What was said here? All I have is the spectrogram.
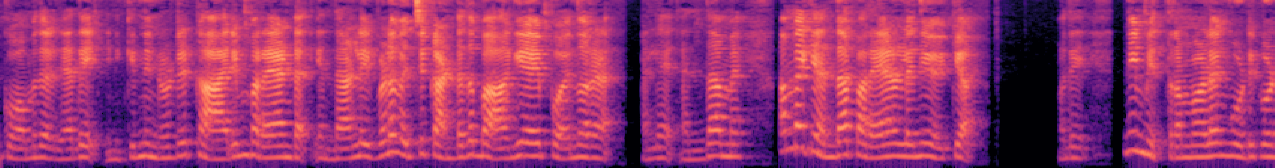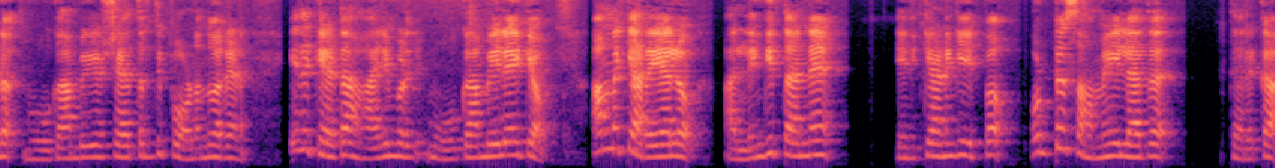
ഗോമതി പറഞ്ഞു അതെ എനിക്ക് നിന്നോടൊരു കാര്യം പറയാണ്ട് എന്താണല്ലോ ഇവളെ വെച്ച് കണ്ടത് ഭാഗ്യമായി പോയെന്ന് പറയണം. അല്ലെ എന്താ അമ്മേ? അമ്മയ്ക്ക് എന്താ പറയാനുള്ളതെന്ന് ചോദിക്കാം. അതെ നീ മിത്രമോളെയും കൂടെ മൂകാംബിക ക്ഷേത്രത്തിൽ പോകണമെന്ന് പറയണം. ഇത് കേട്ട ആര്യം പറഞ്ഞു മൂകാംബിയിലേക്കോ? അമ്മയ്ക്ക് അറിയാലോ അല്ലെങ്കിൽ തന്നെ എനിക്കാണെങ്കിൽ ഇപ്പൊ ഒട്ടും സമയമില്ലാത്ത തിരക്കാ.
